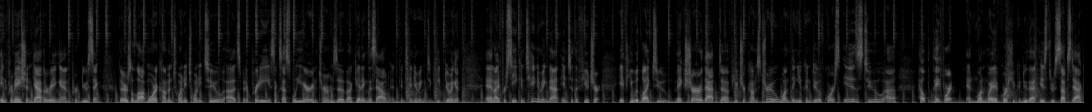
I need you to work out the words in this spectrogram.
information gathering and producing. There's a lot more to come in 2022 too. Uh, it's been a pretty successful year in terms of uh, getting this out and continuing to keep doing it. And I foresee continuing that into the future. If you would like to make sure that uh, future comes true, one thing you can do, of course, is to uh, help pay for it. And one way, of course, you can do that is through Substack.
